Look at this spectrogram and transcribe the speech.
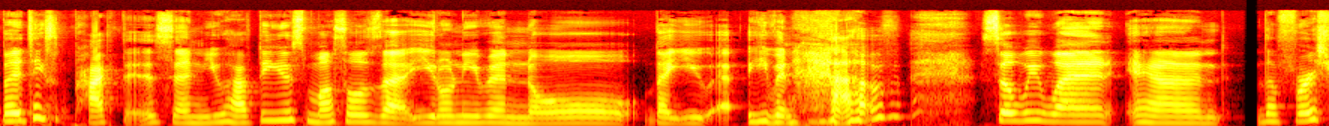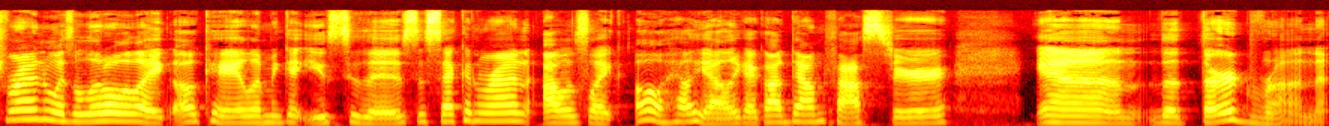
But it takes practice and you have to use muscles that you don't even know that you eh, even have. So we went and the first run was a little like, okay, let me get used to this. The second run, I was like, oh, hell yeah. Like, I got down faster. And the third run,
